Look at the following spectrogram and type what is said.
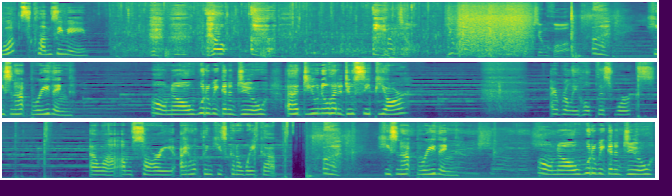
Whoops, clumsy me. Help! uh, he's not breathing. Oh no, what are we gonna do? Uh, do you know how to do CPR? I really hope this works. Ella, I'm sorry. I don't think he's gonna wake up he's not breathing. Oh no, what are we gonna do?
